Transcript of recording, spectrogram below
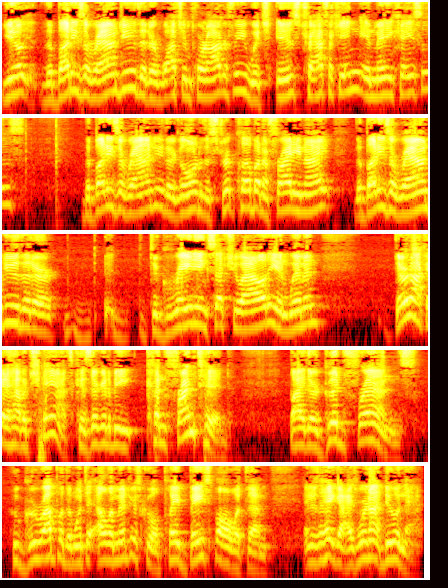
you know, the buddies around you that are watching pornography, which is trafficking in many cases, the buddies around you that are going to the strip club on a Friday night, the buddies around you that are degrading sexuality in women, they're not going to have a chance because they're going to be confronted by their good friends who grew up with them, went to elementary school, played baseball with them, and say, hey guys, we're not doing that.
